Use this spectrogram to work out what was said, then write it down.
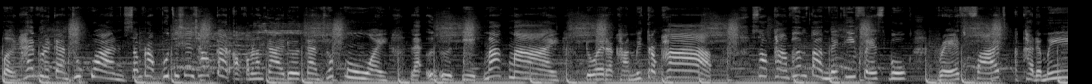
เปิดให้บริการทุกวันสำหรับผู้ที่ชื่นชอบการออกกำลังกายโดยการชกมวย และอื่นๆอีกมากมาย ด้วยราคามิตรภาพ สอบถามเพิ่มเติมได้ที่ Facebook Red Fight Academy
